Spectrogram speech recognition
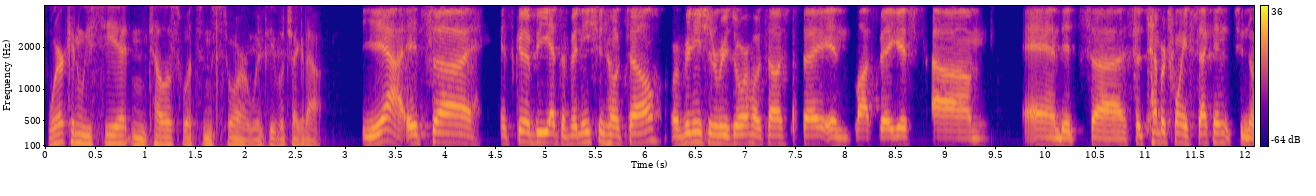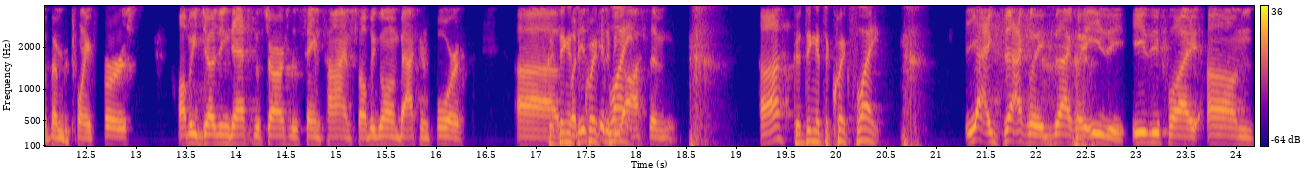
Where can we see it and tell us what's in store when people check it out? Yeah, it's uh it's going to be at the Venetian Hotel or Venetian Resort Hotel, I should say, in Las Vegas. Um, and it's uh, September 22nd to November 21st. I'll be judging Dance with the Stars at the same time, so I'll be going back and forth. Uh, Good thing it's a quick gonna flight. Be awesome. Huh? Good thing it's a quick flight. Yeah, exactly, exactly. easy, easy flight. Um,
